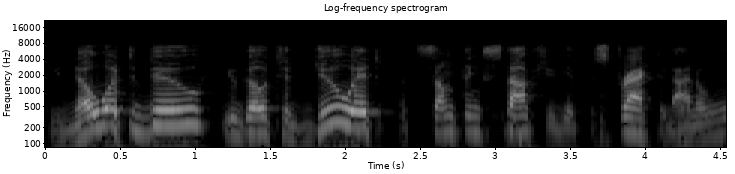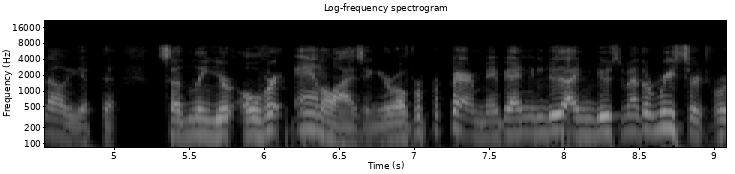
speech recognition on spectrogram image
You know what to do, you go to do it, but something stops you, get distracted. I don't know. You have to suddenly you're over analyzing, you're over preparing. Maybe I need to do I need to do some other research for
